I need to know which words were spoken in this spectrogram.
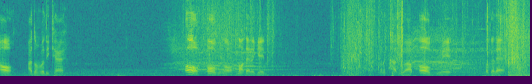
Oh, I don't really care. Oh, oh no, not that again. I'm gonna cut you up. Oh great. Look at that.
